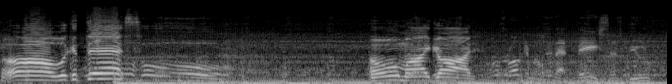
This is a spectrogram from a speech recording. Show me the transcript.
oh, look at this. Oh, Oh my God. broken, look at that face. That's beautiful.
